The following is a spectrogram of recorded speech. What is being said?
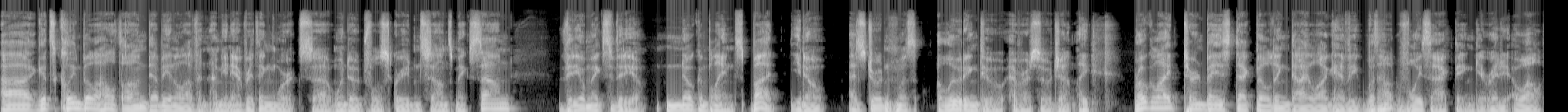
Uh, it gets a clean bill of health on Debian 11. I mean, everything works. Uh, windowed full screen and sounds make sound. Video makes a video. No complaints. But, you know, as Jordan was alluding to ever so gently, roguelite, turn based, deck building, dialogue heavy without voice acting. Get ready. Well,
